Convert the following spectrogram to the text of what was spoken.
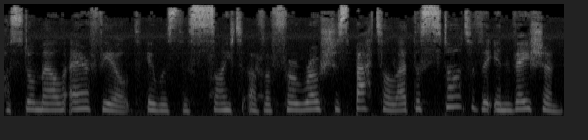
Hostomel airfield. It was the site of a ferocious battle at the start of the invasion.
